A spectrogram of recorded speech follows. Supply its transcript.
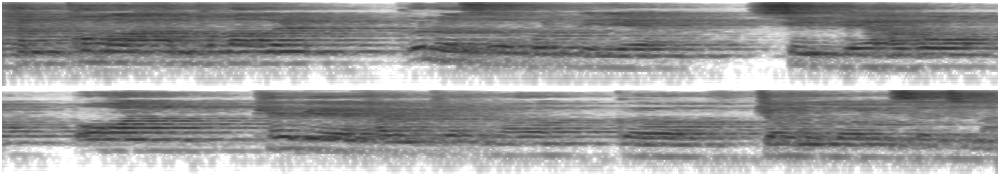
한 토막 한 토막을 끊어서 볼 때에 실패하고 또한 패배할 경, 어, 그 경우도 있었지만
